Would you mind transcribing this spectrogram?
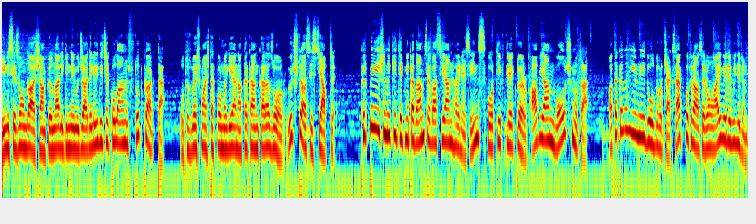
Yeni sezonda Şampiyonlar Ligi'nde mücadele edecek olan Stuttgart'ta 35 maçta forma giyen Atakan Karazor 3 de asist yaptı. 41 yaşındaki teknik adam Sebastian Hoeneß'in sportif direktör Fabian Waldschmidt'a Atakan'ın yerini dolduracaksak bu transfere onay verebilirim.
